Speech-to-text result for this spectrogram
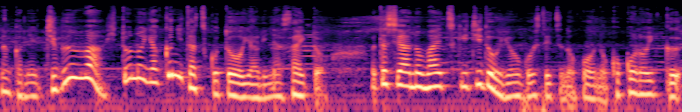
なんかね自分は人の役に立つことをやりなさいと。私あの毎月児童養護施設の方の心行く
